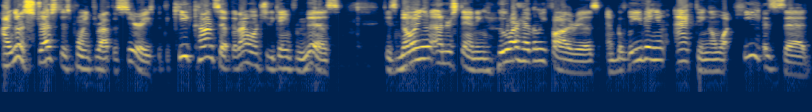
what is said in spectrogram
I'm going to stress this point throughout the series, but the key concept that I want you to gain from this is knowing and understanding who our Heavenly Father is and believing and acting on what He has said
